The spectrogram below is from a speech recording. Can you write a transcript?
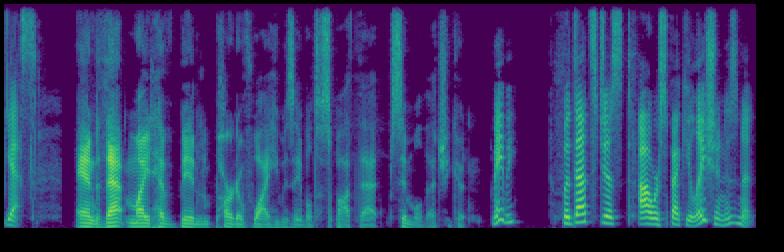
Yes, And that might have been part of why he was able to spot that symbol that she couldn't. maybe. But that's just our speculation, isn't it?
